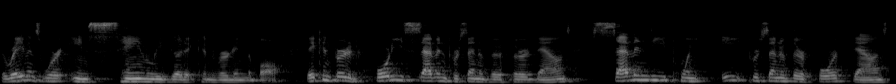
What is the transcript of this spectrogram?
The Ravens were insanely good at converting the ball. They converted 47% of their third downs, 70.8% of their fourth downs,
